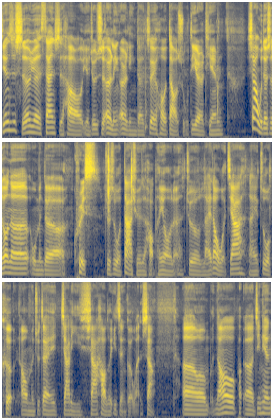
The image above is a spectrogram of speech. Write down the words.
今天是十二月三十号，也就是二零二零的最后倒数第二天。下午的时候呢，我们的 Chris 就是我大学的好朋友了，就来到我家来做客，然后我们就在家里瞎耗了一整个晚上。呃，然后呃，今天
